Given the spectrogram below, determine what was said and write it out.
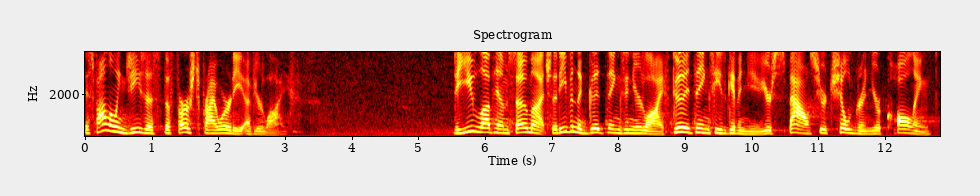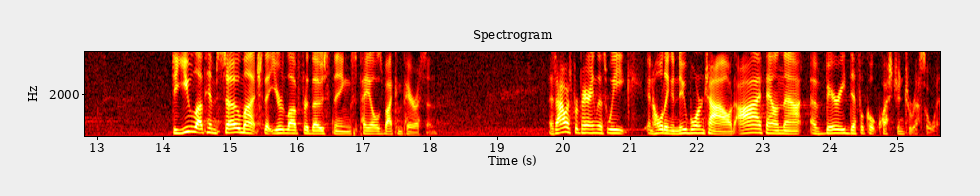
Is following Jesus the first priority of your life? Do you love him so much that even the good things in your life, good things he's given you, your spouse, your children, your calling, do you love him so much that your love for those things pales by comparison? As I was preparing this week and holding a newborn child, I found that a very difficult question to wrestle with.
